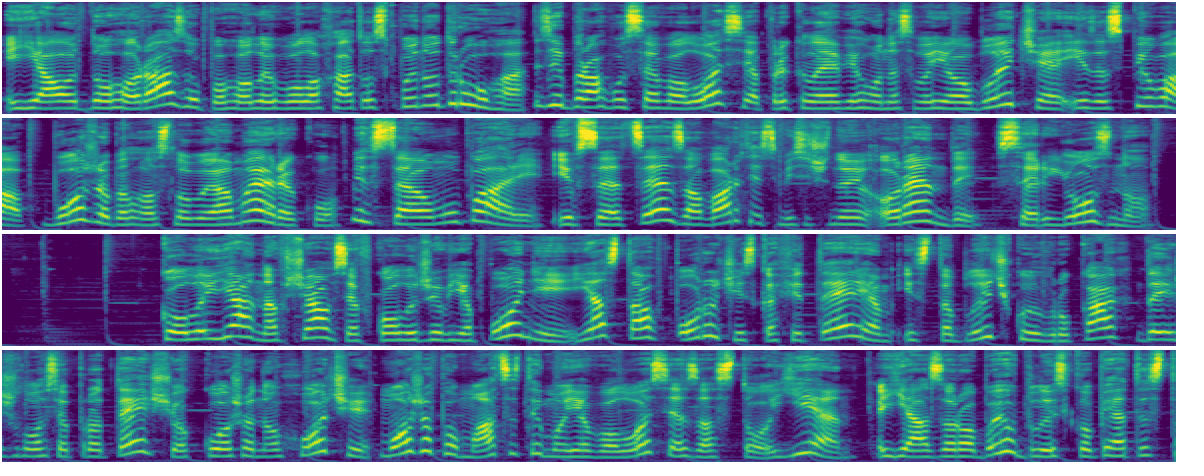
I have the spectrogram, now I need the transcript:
Я одного разу поголив волохату спину друга, зібрав усе волосся, приклеїв його на своє обличчя і заспівав Боже, благослови Америку місцевому барі. І все це за вартість місячної оренди. Серйозно. Коли я навчався в коледжі в Японії, я став поруч із кафетерієм із табличкою в руках, де йшлося про те, що кожен охочий може помацати моє волосся за 100 єн. Я заробив близько 500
